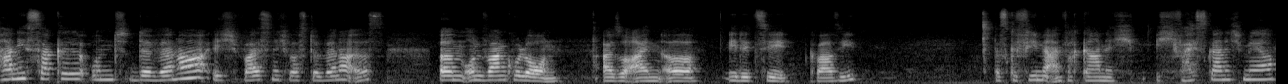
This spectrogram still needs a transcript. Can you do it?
Honeysuckle und Devana. Ich weiß nicht, was Devana ist. Ähm, und Van Cologne. Also ein äh, EDC quasi. Das gefiel mir einfach gar nicht. Ich weiß gar nicht mehr.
